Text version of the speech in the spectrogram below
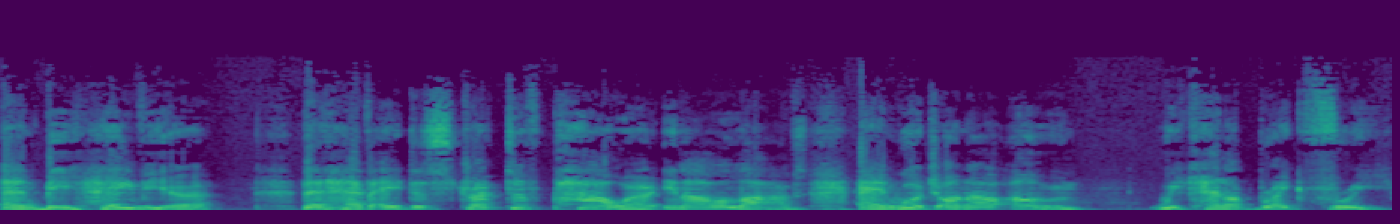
and behavior that have a destructive power in our lives and which on our own we cannot break free.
